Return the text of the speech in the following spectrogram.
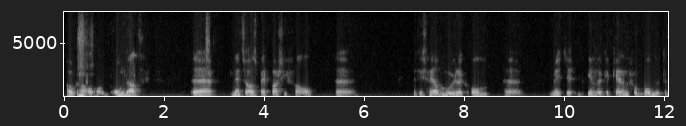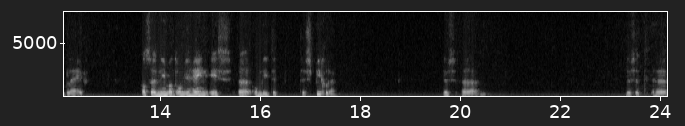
Ook al om, omdat, uh, net zoals bij Parsifal, uh, het is heel moeilijk om uh, met je innerlijke kern verbonden te blijven. Als er niemand om je heen is uh, om die te, te spiegelen. Dus, uh, dus het, uh,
